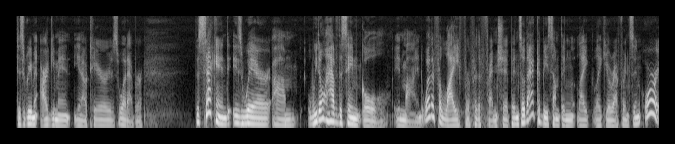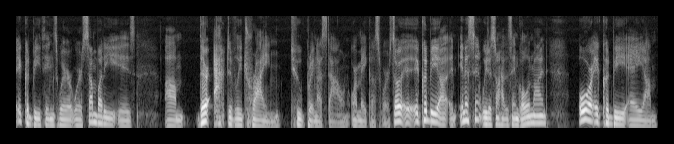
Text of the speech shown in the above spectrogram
disagreement argument you know tears whatever. The second is where um, we don't have the same goal in mind, whether for life or for the friendship, and so that could be something like like you're referencing, or it could be things where where somebody is um, they're actively trying to bring us down or make us worse. So it, it could be uh, an innocent, we just don't have the same goal in mind, or it could be a um,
